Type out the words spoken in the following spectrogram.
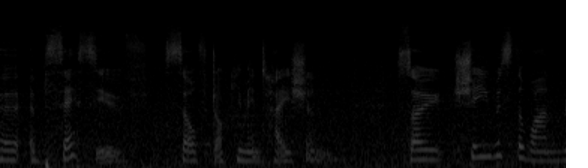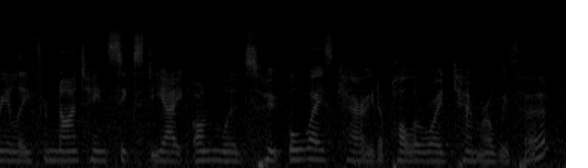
her obsessive self documentation. So she was the one, really, from 1968 onwards, who always carried a Polaroid camera with her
